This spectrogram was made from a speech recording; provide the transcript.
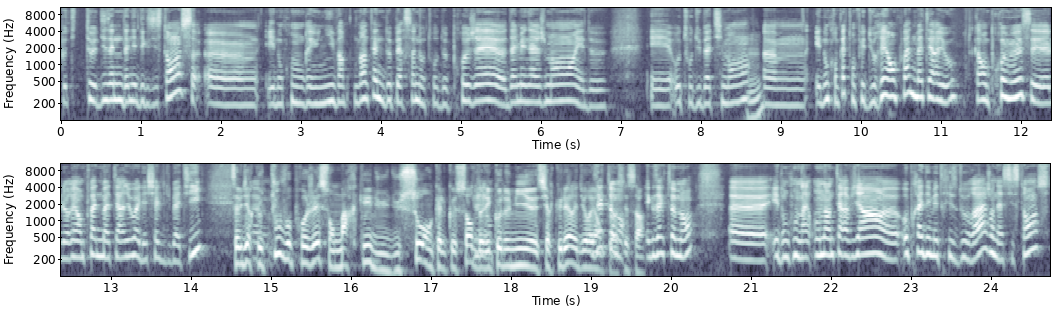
petite dizaine d'années d'existence. Euh, et donc, on réunit une vingtaine de personnes autour de projets euh, d'aménagement et, de, et autour du bâtiment. Mmh. Euh, et donc, en fait, on fait du réemploi de matériaux. En tout cas, en premier, c'est le réemploi de matériaux à l'échelle du bâti. Ça veut dire que tous vos projets sont marqués du, saut, en quelque sorte, de l'économie circulaire et du réemploi, c'est ça Exactement. et donc, on, on intervient auprès des maîtrises d'ouvrage en assistance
